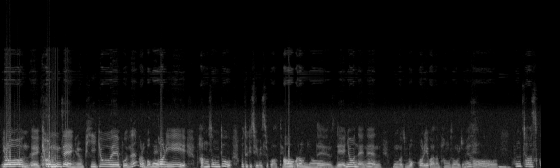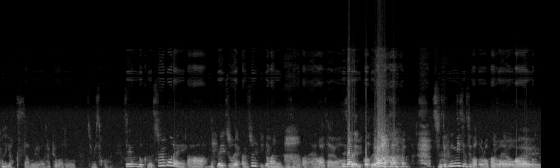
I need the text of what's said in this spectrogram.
이런, 네, 경쟁, 이런 비교해 보는 그런 먹거리 방송도 어, 되게 재밌을 것 같아요. 아, 그럼요. 네, 그래서 내년에는 뭔가 좀 먹거리 관한 방송을 좀 해서, 음. 홍차와 스콘의 역사 뭐 이런 거 살펴봐도 재밌을 것 같네요. 지금도 그 술고래가 네. 매주 약간 술 비교하는 방송 하잖아요. 맞아요. 진짜 재밌거든요. 진짜 흥미진진하더라고요. 맞아요. 아, 네.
